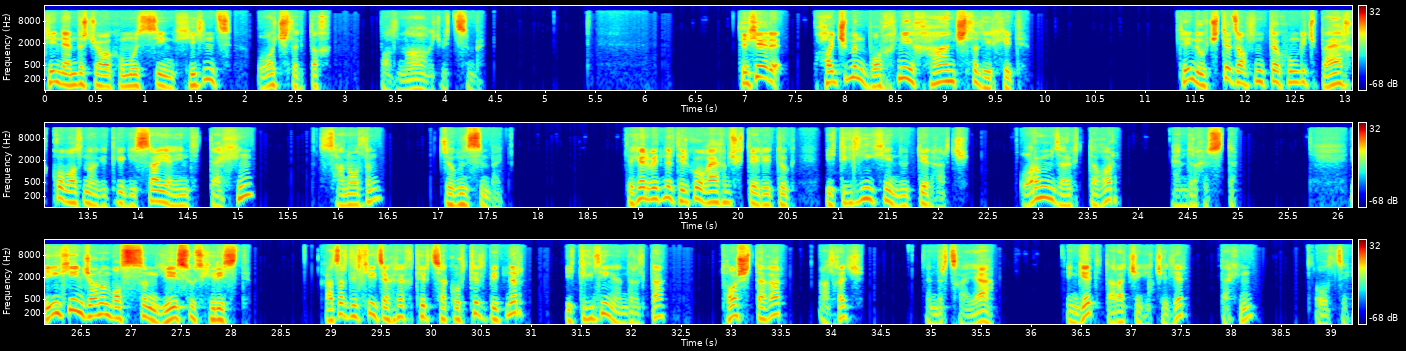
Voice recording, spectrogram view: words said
Тэнд амьдарч байгаа хүмүүсийн хилэнц уучлагдах болно гэж бичсэн байна. Тэгэхээр хожим нь бурхны хаанчлал ирэхэд Тэнд өвчтөе зовлонтой хүн гэж байхгүй болно гэдгийг Исая энд дахин сануулan зөгнсөн байна. Тэгэхээр бид нар тэрхүү гайхамшигтай ирээдүг итгэлийнхээ нүдээр харж урам зоригтойгоор амьдрах ёстой. Инхийн жонон болсон Есүс Христ газар дэлхийг захирах тэр цаг хүртэл бид нар итгэлийн амьдралдаа тууштайгаар алхаж амьдрцгаая. Ингээд дараачийн хичээлээр дахин уулзъя.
